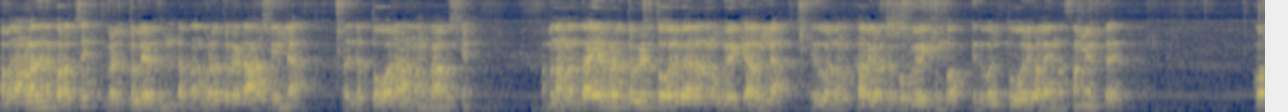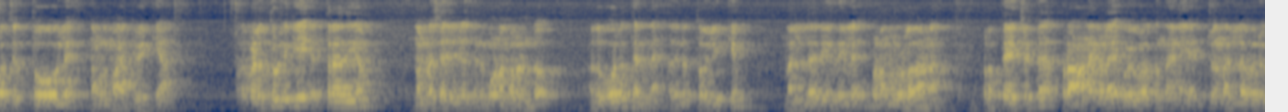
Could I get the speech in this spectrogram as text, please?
അപ്പോൾ നമ്മളതിന് കുറച്ച് വെളുത്തുള്ളി എടുത്തിട്ടുണ്ട്. അപ്പോൾ വെളുത്തുള്ളിയുടെ ആവശ്യമില്ല. അതിന്റെ തോലാണ് നമുക്ക് ആവശ്യം. അപ്പോൾ നമ്മൾ എന്തായാലും വെളുത്തുള്ളിയുടെ തോൽ വേറെ ഒന്നും ഉപയോഗിക്കാറില്ല. ഇതുപോലെ നമ്മൾ കറികൾക്കൊക്കെ ഉപയോഗിക്കുമ്പോൾ ഇതുപോലെ തോൽ കളയുന്ന സമയത്ത് കുറച്ച് തോൽ നമ്മൾ മാറ്റി വയ്ക്കുക വെളുത്തുള്ളിക്ക് എത്രയധികം നമ്മുടെ ശരീരത്തിന് ഗുണങ്ങളുണ്ടോ അതുപോലെ തന്നെ അതിന്റെ തൊലിക്കും നല്ല രീതിയിൽ ഗുണങ്ങളുള്ളതാണ്. പ്രത്യേകിച്ചിട്ട് പ്രാണികളെ ഒഴിവാക്കുന്നതിന് ഏറ്റവും നല്ല ഒരു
